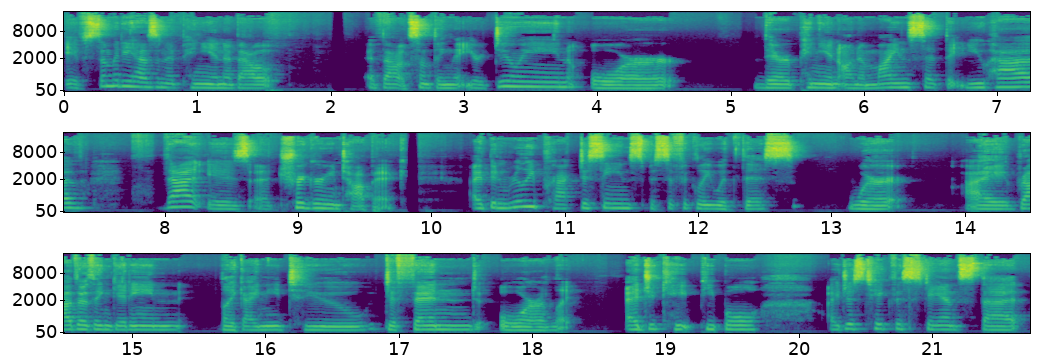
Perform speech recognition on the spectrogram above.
If somebody has an opinion about about something that you're doing or their opinion on a mindset that you have, that is a triggering topic. I've been really practicing specifically with this where I rather than getting like I need to defend or like educate people, I just take the stance that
